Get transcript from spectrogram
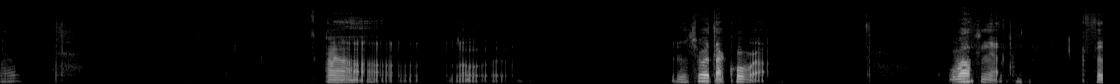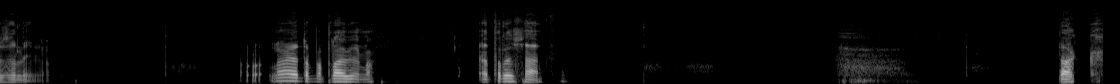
да. А, ну, ничего такого у вас нет, к сожалению. Вот. Но это поправимо. Это решается. Так.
